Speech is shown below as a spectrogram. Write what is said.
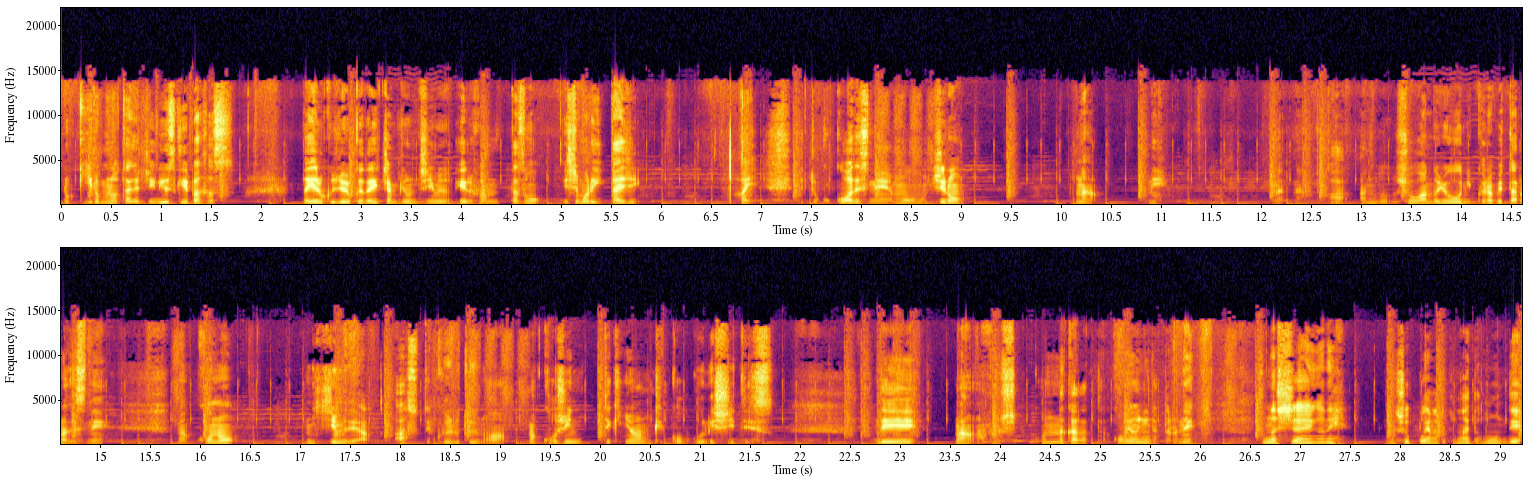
ロッキーロムの田口竜介 VS、第66代チャンピオンチーム、エルファンタズモ、石森大治。はい。えっと、ここはですね、もうもちろん、まあ、なんとか、アンド、ショーヨーに比べたらですね、まあ、この2チームで遊ってくれるというのは、まあ、個人的には結構僕嬉しいです。で、まあ、あの、この中だったら、この4人だったらね、そんな試合がね、しょっぽいようなところないと思うんで、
